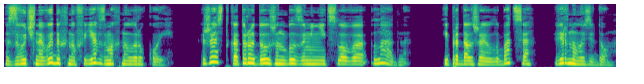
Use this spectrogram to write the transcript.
Звучно выдохнув, я взмахнула рукой. Жест, который должен был заменить слово «ладно», и, продолжая улыбаться, вернулась в дом.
